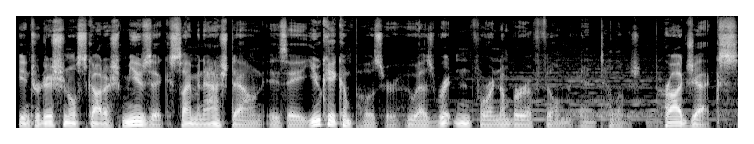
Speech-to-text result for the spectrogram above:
in traditional Scottish music. Simon Ashdown is a UK composer who has written for a number of film and television projects.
